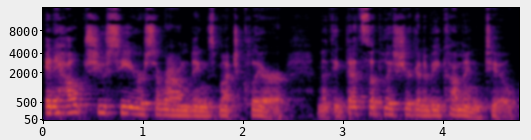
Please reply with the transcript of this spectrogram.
it helps you see your surroundings much clearer. And I think that's the place you're going to be coming to.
